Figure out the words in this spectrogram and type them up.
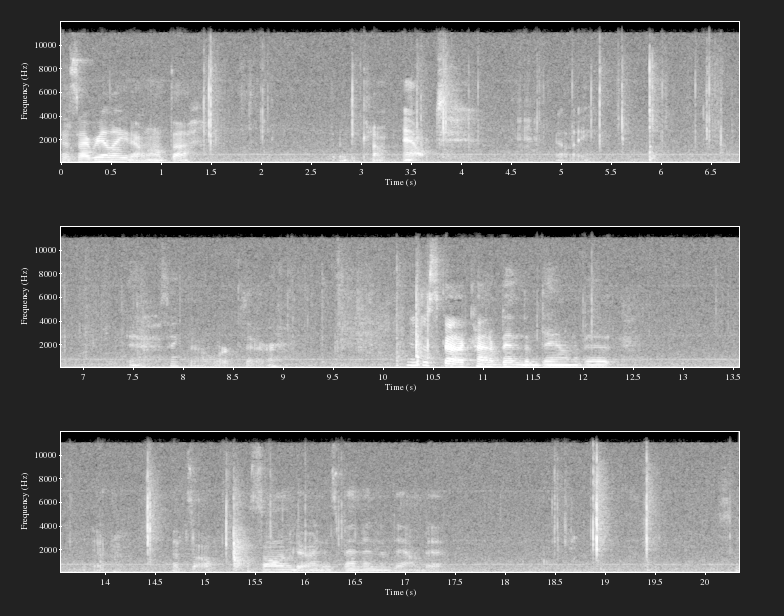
Because I really don't want the them to come out. Really. Yeah, I think that'll work there. You just gotta kind of bend them down a bit. Yeah, that's all. That's all I'm doing is bending them down a bit. So,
